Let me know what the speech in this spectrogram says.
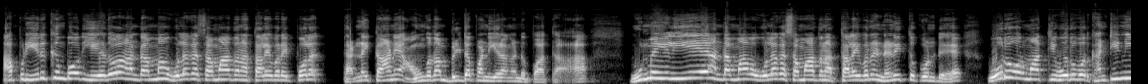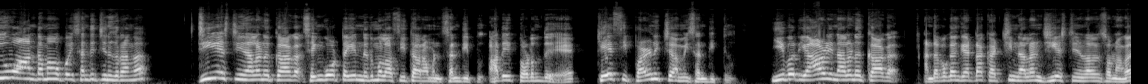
அப்படி இருக்கும்போது ஏதோ அந்த அம்மா உலக சமாதான தலைவரை போல தன்னைத்தானே அவங்க தான் பில்டப் பண்ணிக்கிறாங்கன்னு பார்த்தா உண்மையிலேயே அந்த அம்மாவை உலக சமாதான தலைவர்னு நினைத்து கொண்டு ஒருவர் மாற்றி ஒருவர் கண்டினியூவா அந்த அம்மாவை போய் சந்திச்சுனுக்குறாங்க ஜிஎஸ்டி நலனுக்காக செங்கோட்டையன் நிர்மலா சீதாராமன் சந்திப்பு. அதைத் தொடர்ந்து கே சி பழனிசாமி சந்திப்பு. இவர் யாழி நலனுக்காக அந்த பக்கம் கேட்டால் கட்சி நலன் ஜிஎஸ்டி நலன் சொன்னாங்க.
